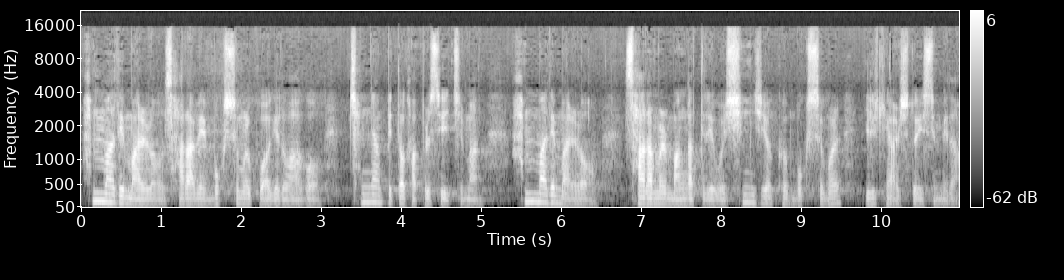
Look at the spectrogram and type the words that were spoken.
한마디 말로 사람의 목숨을 구하기도 하고 천냥빚도 갚을 수 있지만 한마디 말로 사람을 망가뜨리고 심지어 그 목숨을 잃게 할 수도 있습니다.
